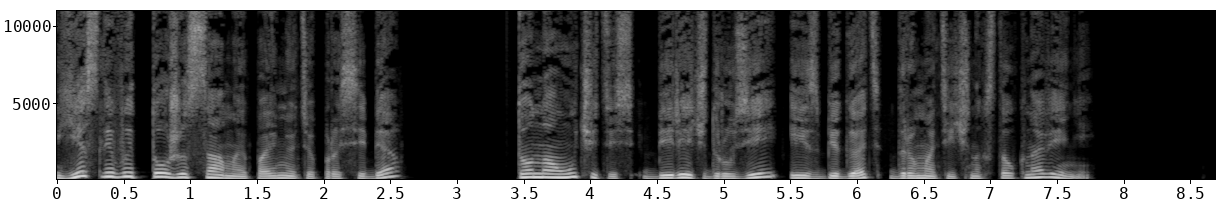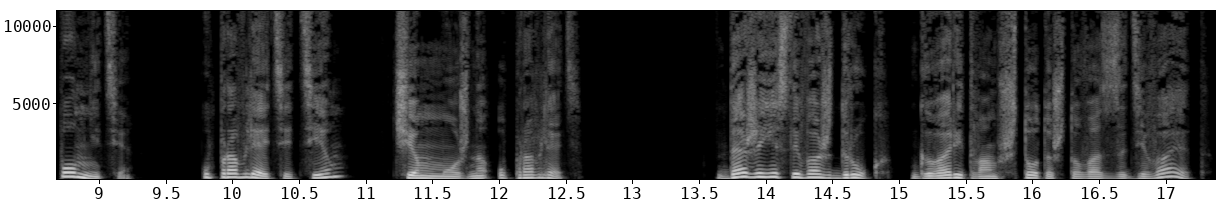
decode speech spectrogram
Если вы то же самое поймете про себя, то научитесь беречь друзей и избегать драматичных столкновений. Помните, управляйте тем, чем можно управлять. Даже если ваш друг говорит вам что-то, что вас задевает,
